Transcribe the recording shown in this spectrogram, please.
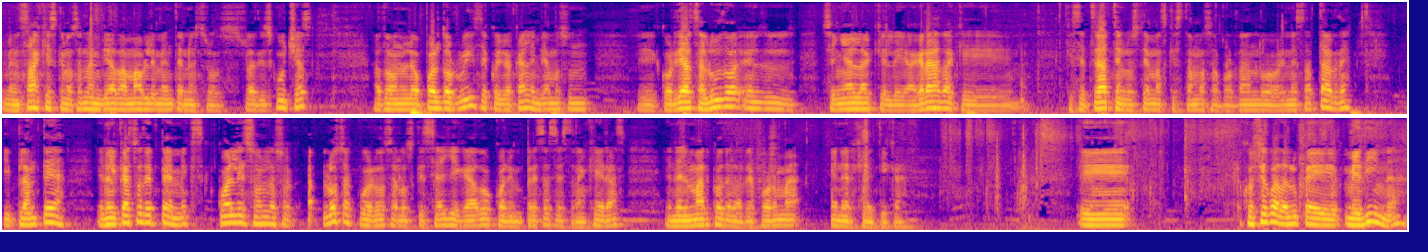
mensajes que nos han enviado amablemente nuestros radioescuchas. A don Leopoldo Ruiz de Coyoacán le enviamos un eh, cordial saludo. Él señala que le agrada que, que se traten los temas que estamos abordando en esta tarde y plantea, en el caso de Pemex, cuáles son los, los acuerdos a los que se ha llegado con empresas extranjeras en el marco de la reforma energética. Eh, José Guadalupe Medina,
